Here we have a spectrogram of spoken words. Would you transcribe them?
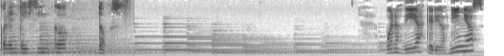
45, 2. Buenos días, queridos niños.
